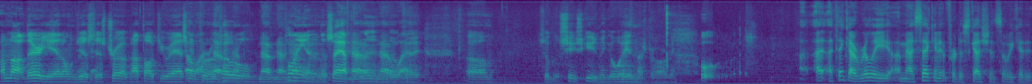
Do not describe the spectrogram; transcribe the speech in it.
I'm not there yet on just this truck. I thought you were asking Oh, I'm- for no, a no, total no, no, no, plan no. this afternoon. no way. Okay. Um, so, go- shoot, excuse me, go ahead, Mr. Harvey. I think I really, I mean, I second it for discussion so we could,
